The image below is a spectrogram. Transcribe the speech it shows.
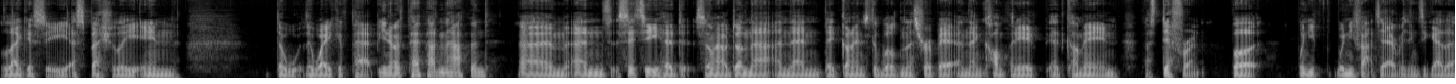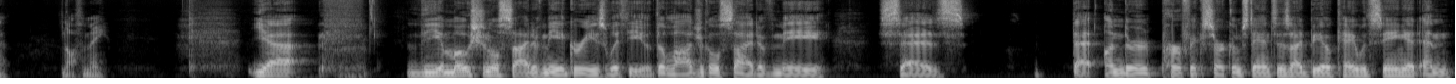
legacy, especially in the the wake of Pep. You know, if Pep hadn't happened, um, and City had somehow done that, and then they'd gone into the wilderness for a bit, and then Kompany had, had come in. That's different. But when you when you factor everything together, not for me. Yeah, the emotional side of me agrees with you. The logical side of me says that under perfect circumstances, I'd be okay with seeing it. And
